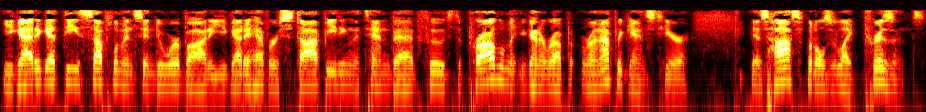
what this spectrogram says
You got to get these supplements into her body. You got to have her stop eating the 10 bad foods. The problem that you're going to run up against here is hospitals are like prisons.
